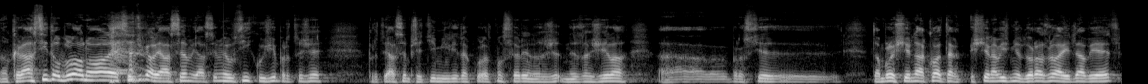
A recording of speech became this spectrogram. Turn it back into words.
No krásný to bylo, no, ale jak jsem říkal, já jsem, já jsem měl husí kůži, protože, protože já jsem předtím nikdy takovou atmosféru nezažil a, a prostě tam bylo ještě jedna taková, tak ještě navíc mě dorazila jedna věc,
